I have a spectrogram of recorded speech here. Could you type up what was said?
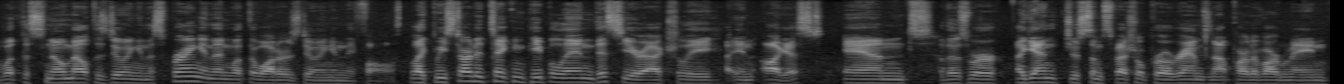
What the snow melt is doing in the spring and then what the water is doing in the fall. Like we started taking people in this year actually in August and those were again just some special programs not part of our main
